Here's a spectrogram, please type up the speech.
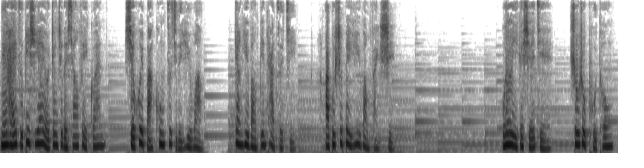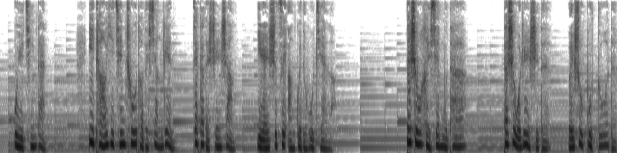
女孩子必须要有正确的消费观，学会把控自己的欲望，让欲望鞭挞自己，而不是被欲望反噬。我有一个学姐，收入普通，物欲清淡，一条一千出头的项链，在她的身上，已然是最昂贵的物件了。但是我很羡慕她，她是我认识的为数不多的，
